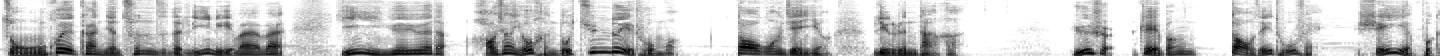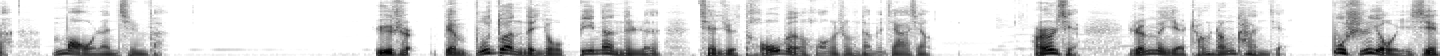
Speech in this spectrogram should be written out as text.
总会看见村子的里里外外、隐隐约约的，好像有很多军队出没，刀光剑影，令人胆寒。于是，这帮盗贼土匪谁也不敢贸然侵犯。于是，便不断的有避难的人前去投奔黄生他们家乡，而且人们也常常看见，不时有一些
